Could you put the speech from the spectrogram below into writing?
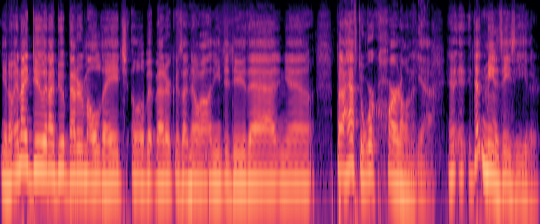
You know, and I do, and I do it better in my old age, a little bit better because I know I need to do that. And yeah, but I have to work hard on it. Yeah. And it, it doesn't mean it's easy either.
